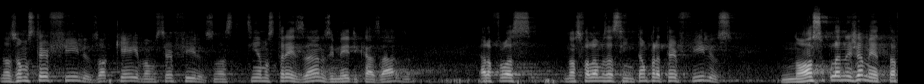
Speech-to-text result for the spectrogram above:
nós vamos ter filhos, ok, vamos ter filhos. Nós tínhamos três anos e meio de casados. né? Ela falou assim, nós falamos assim, então para ter filhos, nosso planejamento, tá,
